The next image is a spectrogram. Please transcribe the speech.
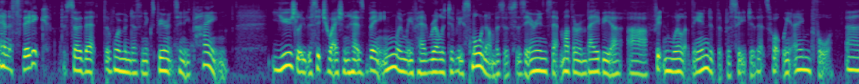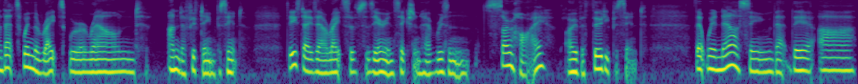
anaesthetic so that the woman doesn't experience any pain. usually the situation has been when we've had relatively small numbers of caesareans that mother and baby are, are fit and well at the end of the procedure. That's what we aim for. Uh, that's when the rates were around under 15%. These days, our rates of caesarean section have risen so high, over 30%, that we're now seeing that there are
